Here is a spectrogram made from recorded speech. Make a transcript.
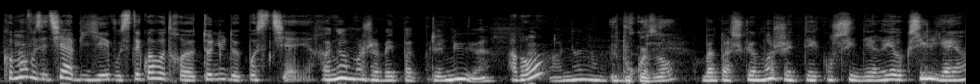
Comment vous étiez habillée Vous, c'était quoi votre tenue de postière? Ah non, moi j'avais pas de tenue. hein. Ah bon? Ah non, non. Et pourquoi ça? Ben, parce que moi j'étais considérée auxiliaire.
